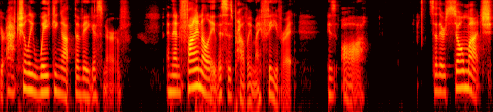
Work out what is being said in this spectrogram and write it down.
you're actually waking up the vagus nerve. And then finally, this is probably my favorite, is awe. So there's so much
